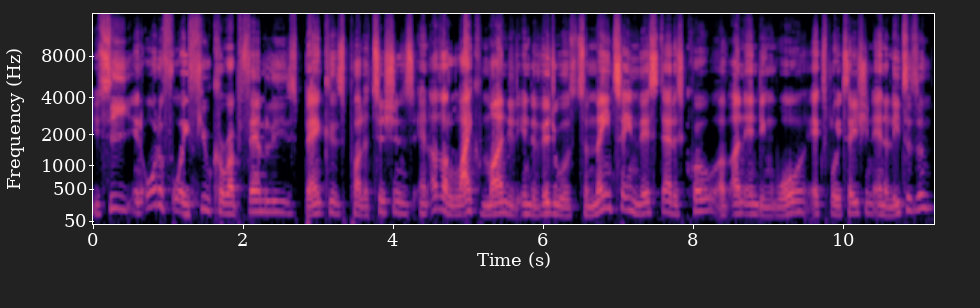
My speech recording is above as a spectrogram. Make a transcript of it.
You see, in order for a few corrupt families, bankers, politicians, and other like-minded individuals to maintain their status quo of unending war, exploitation, and elitism,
